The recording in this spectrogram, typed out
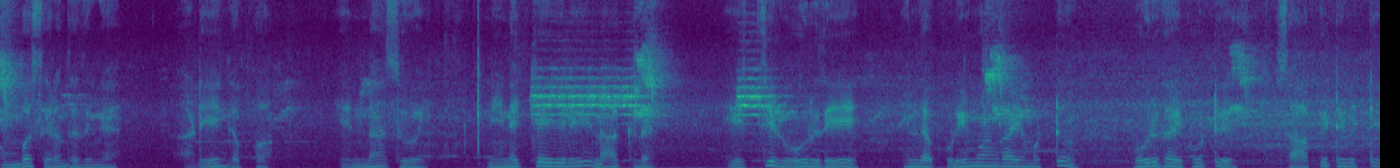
ரொம்ப சிறந்ததுங்க. அடேங்கப்பா என்ன சுவை. நினைக்கையிலே நாக்கில் எச்சில் ஊறுதே. இந்த புளிமாங்காயை மட்டும் ஊறுகாய் போட்டு சாப்பிட்டு விட்டு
